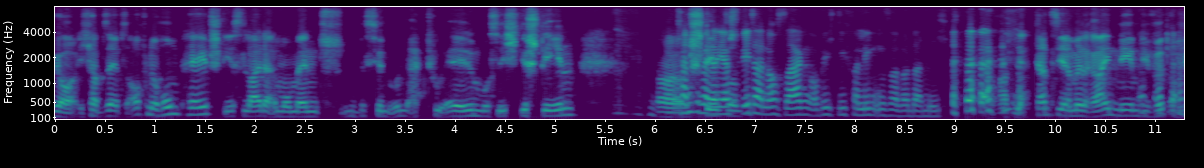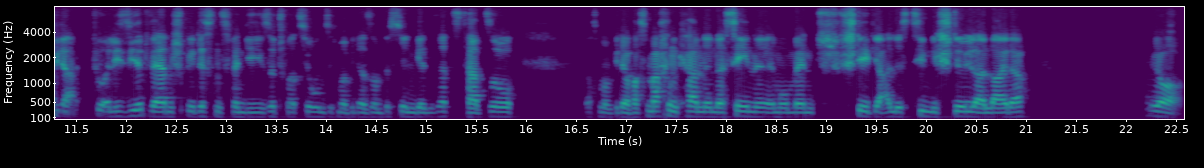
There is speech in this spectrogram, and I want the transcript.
ja, ich habe selbst auch eine Homepage, die ist leider im Moment ein bisschen unaktuell, muss ich gestehen. Kannst du mir ja später noch sagen, ob ich die verlinken soll oder nicht. kannst du ja mit reinnehmen, die wird auch wieder aktualisiert werden, spätestens wenn die Situation sich mal wieder so ein bisschen gesetzt hat. So, dass man wieder was machen kann in der Szene. Im Moment steht ja alles ziemlich still da leider. Ja,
